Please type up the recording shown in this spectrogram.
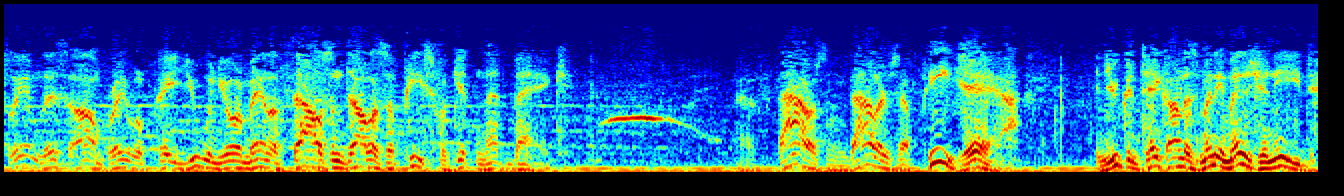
Slim, this hombre will pay you and your men a thousand dollars apiece for getting that bag. A thousand dollars apiece? Yeah. And you can take on as many men as you need.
